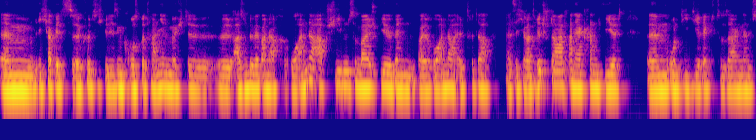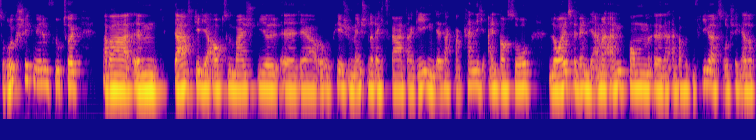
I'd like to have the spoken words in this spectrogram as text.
Ähm, ich habe jetzt äh, kürzlich gelesen, Großbritannien möchte äh, Asylbewerber nach Ruanda abschieben, zum Beispiel, wenn, weil Ruanda als, dritter, als sicherer Drittstaat anerkannt wird ähm, und die direkt sozusagen dann zurückschicken in einem Flugzeug. Aber ähm, da steht ja auch zum Beispiel äh, der Europäische Menschenrechtsrat dagegen. Der sagt, man kann nicht einfach so Leute, wenn sie einmal ankommen, äh, dann einfach mit dem Flieger zurückschicken. Also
